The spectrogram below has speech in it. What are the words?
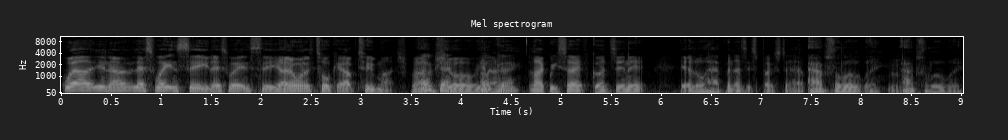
Well, you know, let's wait and see. Let's wait and see. I don't want to talk it up too much, but Okay, I'm sure, you know, okay. like we say, if God's in it, it'll all happen as it's supposed to happen. Absolutely. Hmm. Absolutely.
